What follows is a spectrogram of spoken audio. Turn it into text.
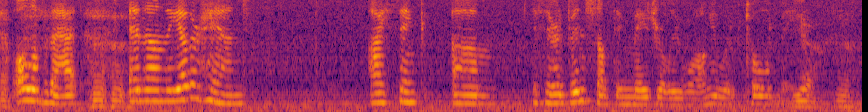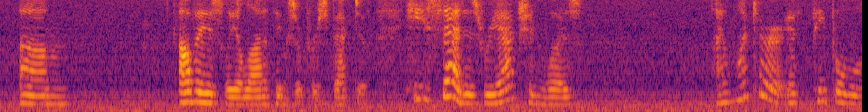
All of that, and on the other hand, I think um, if there had been something majorly wrong, he would have told me. Yeah. Yeah. Um, obviously, a lot of things are perspective. He said his reaction was, "I wonder if people will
